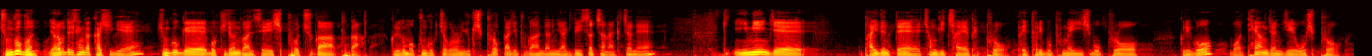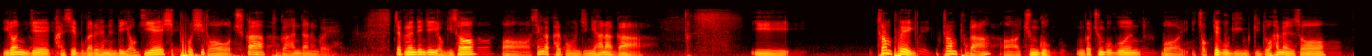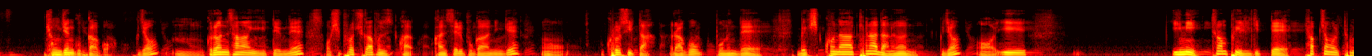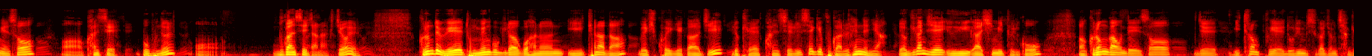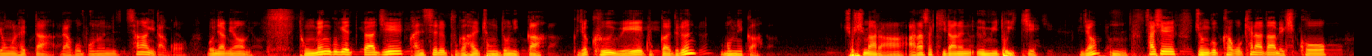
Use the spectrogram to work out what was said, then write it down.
중국은 여러분들이 생각하시기에 중국의 뭐 기존 관세에 10% 추가 부과 그리고 뭐 궁극적으로 60%까지 부과한다는 이야기도 있었잖아 그 전에 이미 이제 바이든 때 전기차에 100% 배터리 부품에 25% 그리고 뭐 태양전지에 50% 이런 이제 관세 부과를 했는데 여기에 10%씩 더 추가 부과한다는 거예요. 자 그런데 이제 여기서 어, 생각할 부분 중에 하나가 이 트럼프의 트럼프가 어, 중국 그러니까 중국은 뭐 적대국이기도 하면서 경쟁 국가고 그죠? 음, 그런 상황이기 때문에 어, 10% 추가 분- 관- 관세를 부과하는 게 어, 그럴 수 있다라고 보는데 멕시코나 캐나다는 그죠? 어, 이 이미 트럼프 일기 때 협정을 통해서 어, 관세 부분을 어, 무관세잖아, 그죠? 그런데 왜 동맹국이라고 하는 이 캐나다, 멕시코에게까지 이렇게 관세를 세게 부과를 했느냐? 여기가 이제 의아심이 들고 어, 그런 가운데에서 이제 이 트럼프의 노림수가 좀 작용을 했다라고 보는 상황이라고. 뭐냐면 동맹국에까지 관세를 부과할 정도니까 그죠? 그 외의 국가들은 뭡니까? 조심하라. 알아서 기라는 의미도 있지. 그죠? 음, 사실 중국하고 캐나다, 멕시코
